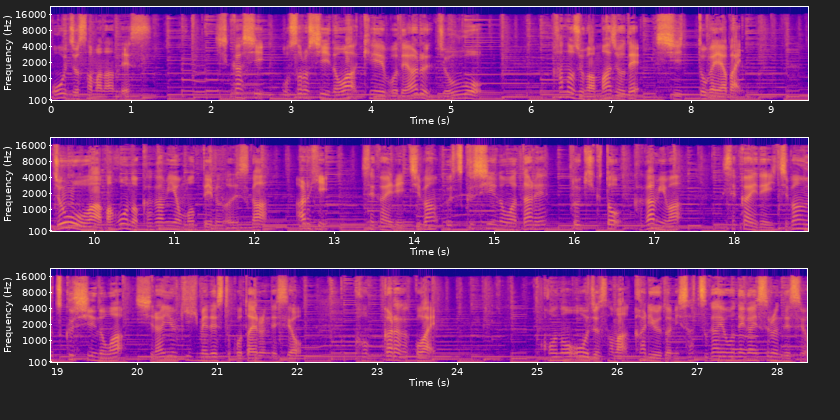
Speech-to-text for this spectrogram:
王女様なんです。しかし恐ろしいのは警母である女王。彼女が魔女で嫉妬がやばい。女王は魔法の鏡を持っているのですがある日世界で一番美しいのは誰？と聞くと鏡は世界で一番美しいのは白雪姫ですと答えるんですよ。こっからが怖い。この王女様狩人に殺害をお願いするんですよ。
